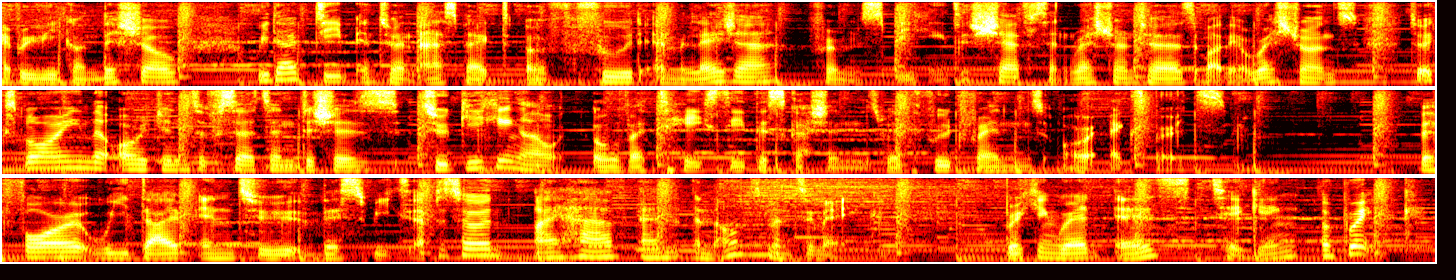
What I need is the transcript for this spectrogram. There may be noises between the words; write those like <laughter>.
Every week on this show, we dive deep into an aspect of food in Malaysia, from speaking to chefs and restaurateurs about their restaurants, to exploring the origins of certain dishes, to geeking out over tasty discussions with food friends or experts. Before we dive into this week's episode, I have an announcement to make. Breaking Bread is taking a break.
